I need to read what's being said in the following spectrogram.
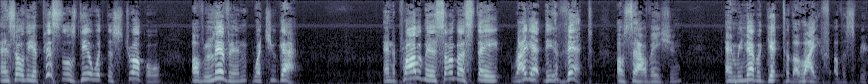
And so the epistles deal with the struggle of living what you got. And the problem is, some of us stay right at the event of salvation, and we never get to the life of the Spirit.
